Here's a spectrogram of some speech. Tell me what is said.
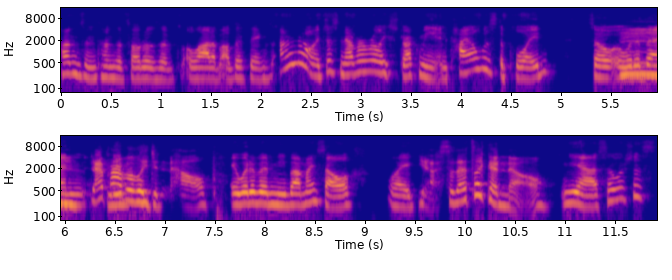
tons and tons of photos of a lot of other things. I don't know. It just never really struck me. And Kyle was deployed, so it would have Mm, been that me- probably didn't help. it would have been me by myself. Like, Yeah, so that's like a no. yeah. So it was just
